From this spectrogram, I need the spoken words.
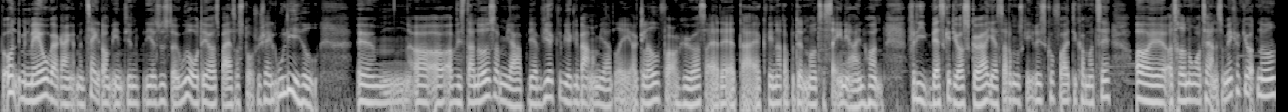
på ondt i min mave, hver gang at man taler om Indien, fordi jeg synes, der udover det også bare er så stor social ulighed. Øhm, og, og, og hvis der er noget, som jeg bliver virkelig, virkelig varm om hjertet af og glad for at høre, så er det, at der er kvinder, der på den måde tager sagen i egen hånd. Fordi hvad skal de også gøre? Ja, så er der måske risiko for, at de kommer til at, øh, at træde nogle over tæerne, som ikke har gjort noget.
